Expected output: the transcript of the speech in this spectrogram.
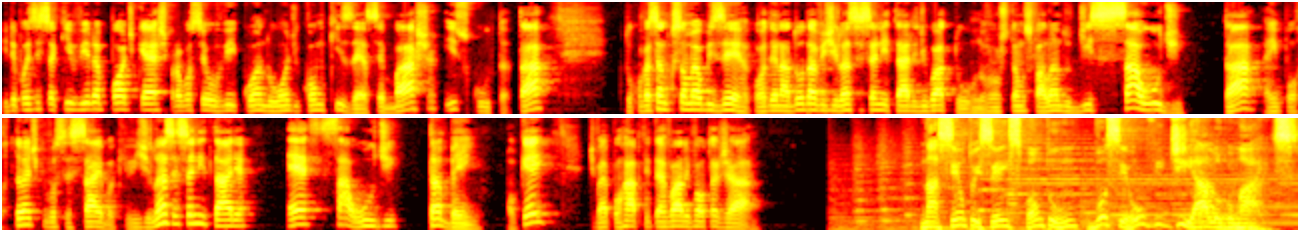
e depois isso aqui vira podcast para você ouvir quando, onde, como quiser. Você baixa e escuta, tá? Estou conversando com Samuel Bezerra, coordenador da Vigilância Sanitária de Guatu. Nós estamos falando de saúde, tá? É importante que você saiba que vigilância sanitária é saúde também, ok? A gente vai para um rápido intervalo e volta já. Na 106.1 você ouve Diálogo Mais,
